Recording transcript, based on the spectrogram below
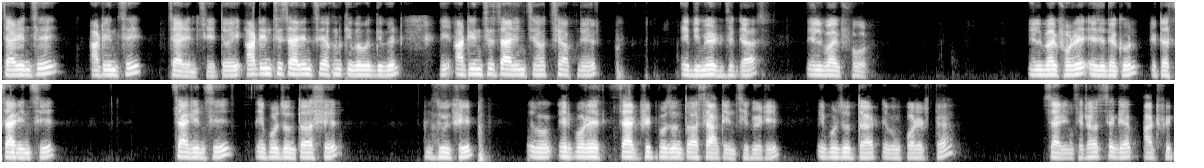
চার ইঞ্চি, আট ইঞ্চি, চার ইঞ্চি। তো এই আট ইঞ্চি, চার ইঞ্চি এখন কীভাবে দিবেন? এই আট ইঞ্চি, চার ইঞ্চি হচ্ছে আপনার এই বিমের যেটা L by four L by ফোরে এই যে দেখুন, এটা চার ইঞ্চি। চার ইঞ্চি এ পর্যন্ত আছে দুই ফিট এবং এরপরে চার ফিট পর্যন্ত আছে আট ইঞ্চি করে এ পর্যন্ত আট এবং পরেরটা চার ইঞ্চি। এটা হচ্ছে গ্যাপ আট ফিট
